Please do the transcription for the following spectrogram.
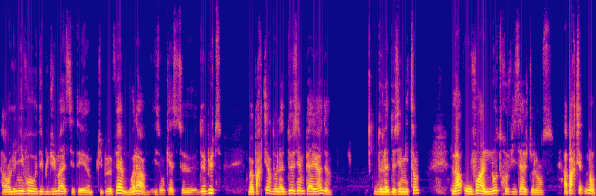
alors le niveau au début du match, c'était un petit peu faible, voilà, ils encaissent deux buts. Mais à partir de la deuxième période, de la deuxième mi-temps, là, on voit un autre visage de Lens. À partir, non,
